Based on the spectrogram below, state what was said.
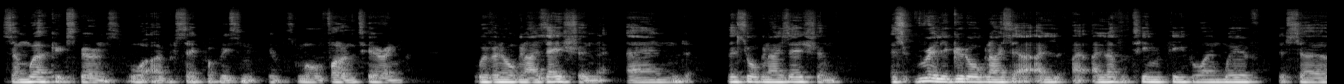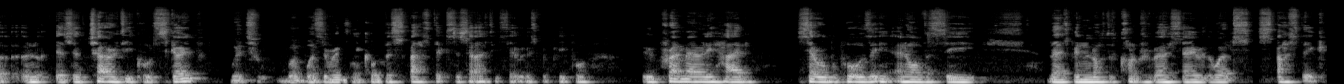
some work experience, or I would say probably some more volunteering with an organization. And this organization is really good organization. I, I, I love the team of people I'm with. It's a, it's a charity called Scope, which was originally called the Spastic Society. So it was for people who primarily had cerebral palsy, and obviously there's been a lot of controversy over the word spastic.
